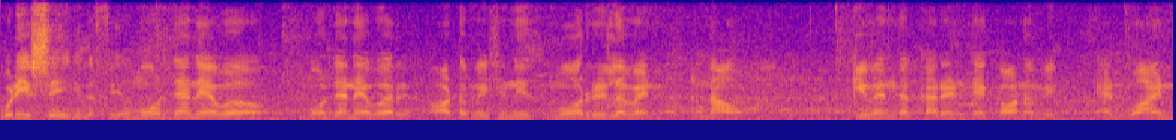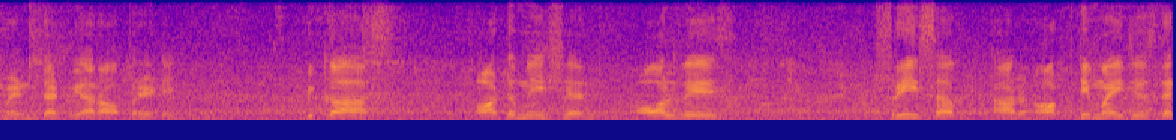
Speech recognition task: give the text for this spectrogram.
what are you seeing in the field? More than ever, more than ever, automation is more relevant now, given the current economic environment that we are operating. Because automation always frees up or optimizes the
